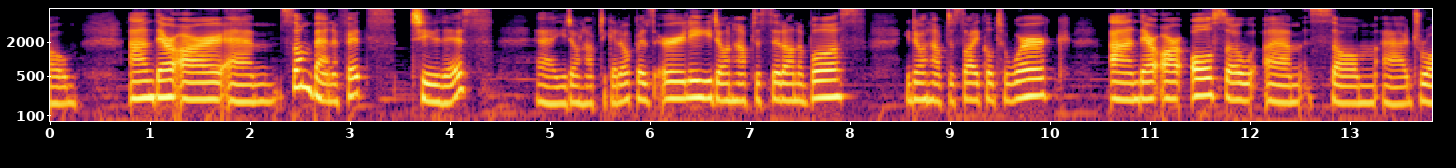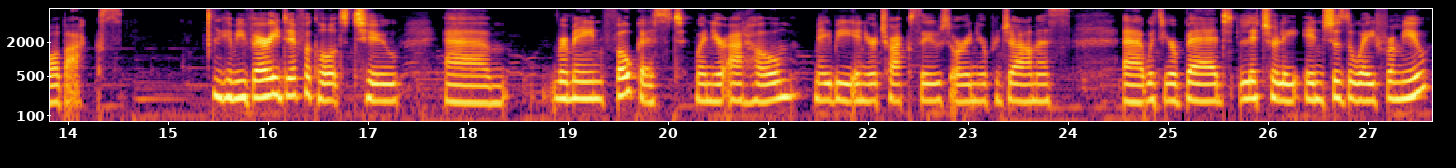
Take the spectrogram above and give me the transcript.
home, and there are um, some benefits to this. Uh, you don't have to get up as early, you don't have to sit on a bus, you don't have to cycle to work, and there are also um, some uh, drawbacks. It can be very difficult to um, remain focused when you're at home, maybe in your tracksuit or in your pajamas. Uh, with your bed literally inches away from you.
